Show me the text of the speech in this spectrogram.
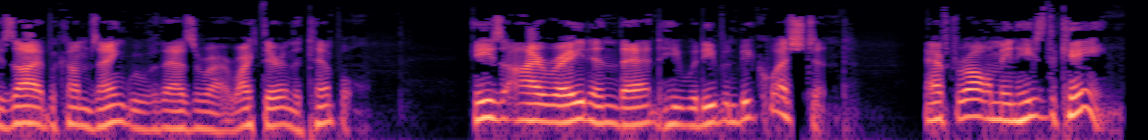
Uzziah becomes angry with Azariah right there in the temple. He's irate in that he would even be questioned. After all, I mean, he's the king.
